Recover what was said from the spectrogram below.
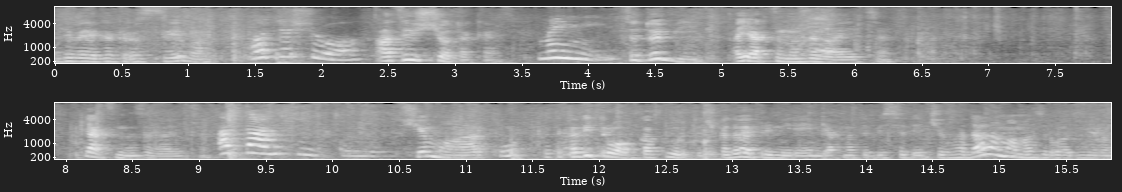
Диви, яка красива. А це що? А це що таке? Мені. Це тобі. А як це називається? Як це називається? А там сітку. Ще Марку. Це така вітровка, курточка. Давай приміряємо, як на тобі сидить. Чи вгадала мама з розміром?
